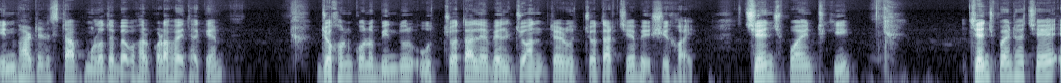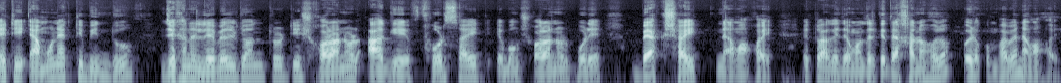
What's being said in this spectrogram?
ইনভার্টেড স্টাফ মূলত ব্যবহার করা হয়ে থাকে যখন কোনো বিন্দুর উচ্চতা লেভেল যন্ত্রের উচ্চতার চেয়ে বেশি হয়। চেঞ্জ পয়েন্ট কি? চেঞ্জ পয়েন্ট হচ্ছে এটি এমন একটি বিন্দু যেখানে লেবেল যন্ত্রটি সরানোর আগে ফোর সাইড এবং সরানোর পরে ব্যাক সাইড নেওয়া হয়। একটু আগে যে আমাদেরকে দেখানো হলো ওই রকমভাবে নেওয়া হয়।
